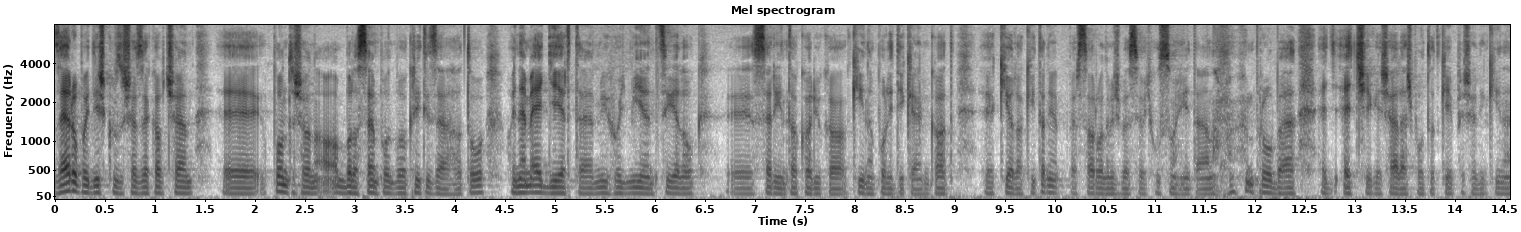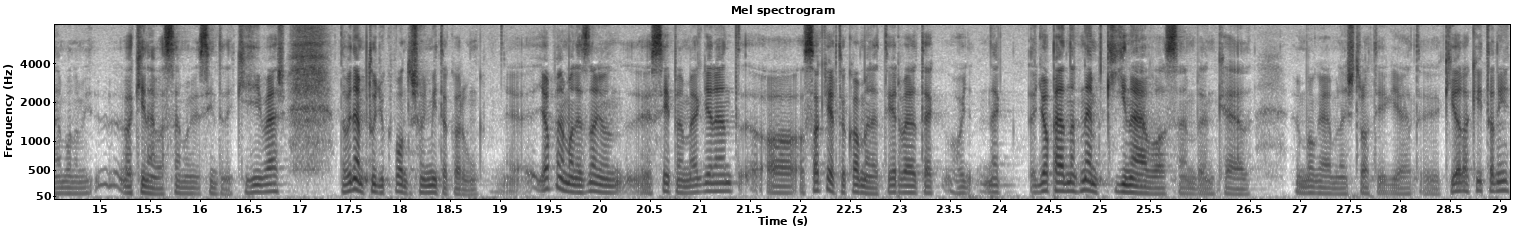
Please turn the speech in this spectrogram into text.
az európai diskurzus ezzel kapcsán eh, pontosan abból a szempontból kritizálható, hogy nem egyértelmű, hogy milyen célok eh, szerint akarjuk a Kína politikánkat eh, kialakítani. Persze arról nem is beszél, hogy 27 állam próbál egy egységes álláspontot képviselni Kínában, ami vagy Kínával szemben szintén egy kihívás, de hogy nem tudjuk pontosan, hogy mit akarunk. Japánban ez nagyon szépen megjelent. A, a szakértők amellett érveltek, hogy ne, Japánnak nem Kínával szemben kell önmagában egy stratégiát kialakítani,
